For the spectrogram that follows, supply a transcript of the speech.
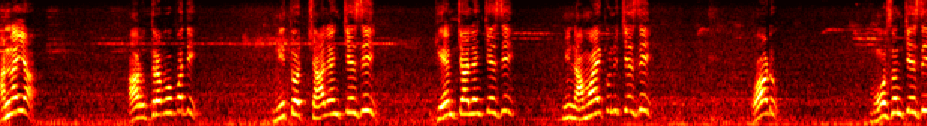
అన్నయ్య ఆ రుద్రభూపతి నీతో ఛాలెంజ్ చేసి గేమ్ ఛాలెంజ్ చేసి నిన్ను అమాయకుని చేసి వాడు మోసం చేసి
